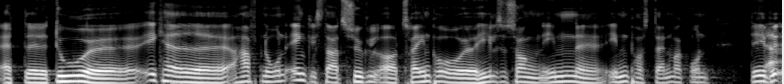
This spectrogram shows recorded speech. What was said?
at øh, du øh, ikke havde øh, haft nogen enkeltstartcykel og træne på øh, hele sæsonen inden, øh, inden Post Danmark rundt. Det er, ja. Ja.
